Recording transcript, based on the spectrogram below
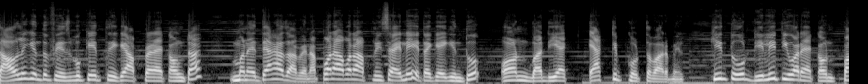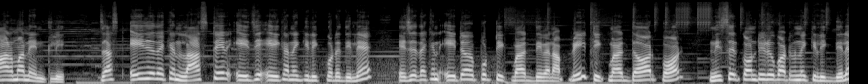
তাহলে কিন্তু ফেসবুকের থেকে আপনার অ্যাকাউন্টটা মানে দেখা যাবে না। পরে আবার আপনি চাইলে এটাকে কিন্তু অন বা ডিঅ্যাক্টিভ করতে পারবেন। কিন্তু delete your account permanently just এই যে দেখেন লাস্টের এই যে এইখানে ক্লিক করে দিলে, এই যে দেখেন এইটার উপর টিকমার্ক দেবেন আপনি। টিকমার্ক দেওয়ার পর নিচের কন্টিনিউ বাটনে ক্লিক দিলে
